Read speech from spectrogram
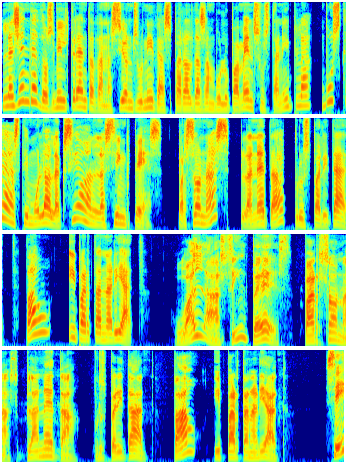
L'Agenda 2030 de Nacions Unides per al Desenvolupament Sostenible busca estimular l'acció en les 5 Ps. Persones, planeta, prosperitat, pau i partenariat. Uala, 5 P's. Persones, planeta, prosperitat, pau i partenariat. Sí,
